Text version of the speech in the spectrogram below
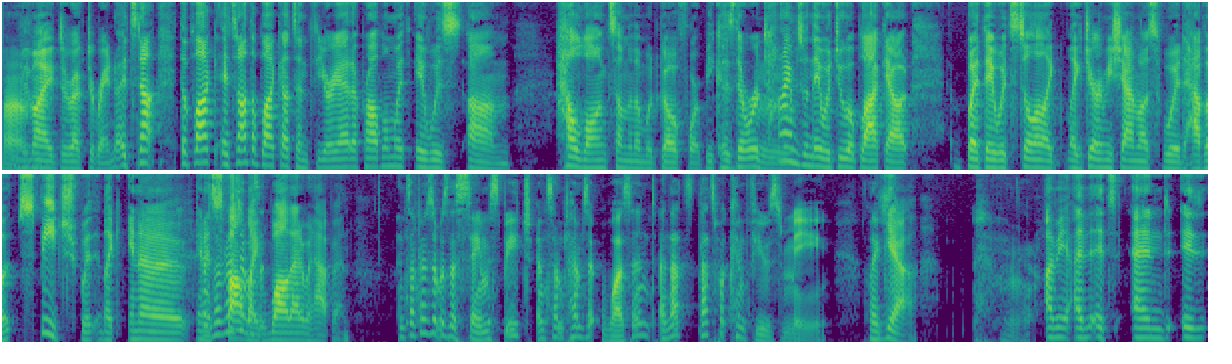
um, my director brain. It's not the black. It's not the blackouts in theory I had a problem with. It was um how long some of them would go for because there were Hmm. times when they would do a blackout, but they would still like like Jeremy Shamos would have a speech with like in a in And a sometimes it was- spotlight while that would happen. and sometimes it was the same speech and sometimes it wasn't and that's that's what confused me like Yeah. I mean, and it's and it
